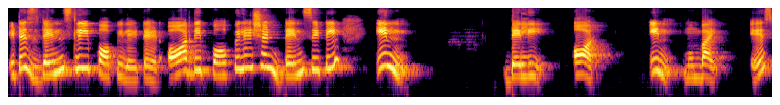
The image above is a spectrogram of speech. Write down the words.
it is densely populated or the population density in Delhi or in Mumbai is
